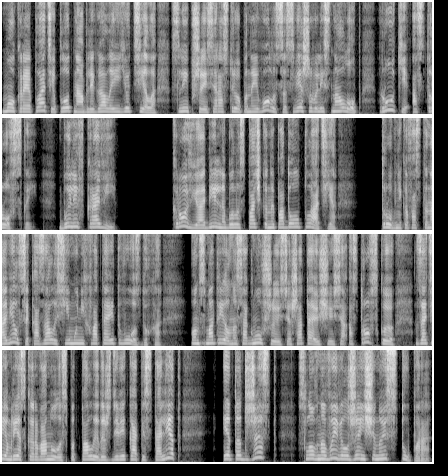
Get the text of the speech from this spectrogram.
Мокрое платье плотно облегало ее тело, слипшиеся растрепанные волосы свешивались на лоб, руки Островской были в крови. Кровью обильно был испачкан подол платья. Трубников остановился, казалось, ему не хватает воздуха. Он смотрел на согнувшуюся, шатающуюся Островскую, затем резко рванул из-под полы дождевика пистолет. Этот жест словно вывел женщину из ступора.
